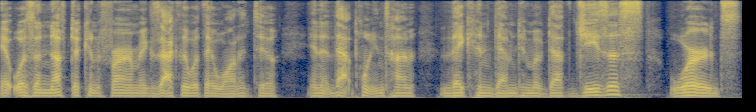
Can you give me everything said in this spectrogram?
it was enough to confirm exactly what they wanted to. And at that point in time, they condemned him of death. Jesus' words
